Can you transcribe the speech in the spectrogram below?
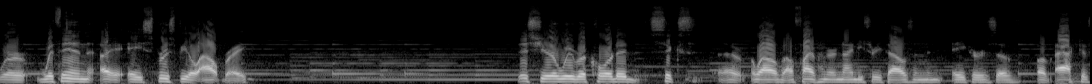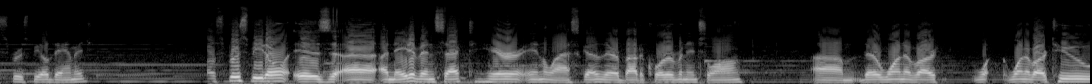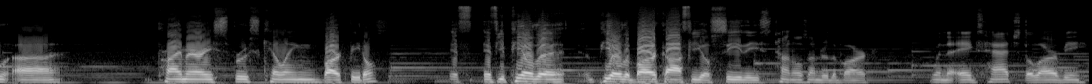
We're within a, a spruce beetle outbreak. This year we recorded six, uh, well, about 593,000 acres of, of active spruce beetle damage. Well, spruce beetle is uh, a native insect here in Alaska. They're about a quarter of an inch long. Um, they're one of our one of our two uh, primary spruce killing bark beetles. If, if you peel the, peel the bark off, you'll see these tunnels under the bark. When the eggs hatch, the larvae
